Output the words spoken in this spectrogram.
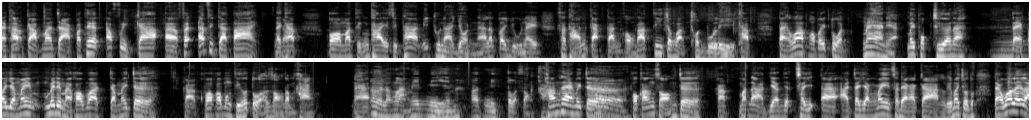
นะครับ กลับมาจากประเทศแอฟริกาเอ่อแอฟริกาใต้นะครับก็มาถึงไทย 15 มิถุนายนนะแล้วก็อยู่ในสถานกักกันของรัฐที่จังหวัดชนบุรีครับ แต่ว่าพอไปตรวจแม่เนี่ยไม่พบเชื้อนะ แต่ก็ยังไม่ไม่ได้หมายความว่าจะไม่เจอครับเพราะเขาบางทีเขาตรวจสองสามครั้ง นะฮะเออหลังๆนี่มีใช่ไหมว่ามีตรวจสองครั้งครั้งแรกไม่เจอเออพอครั้งสองเจอครับมันอาจจะอ่าอาจจะยังไม่แสดงอาการหรือไม่โชว์ตัวแต่ว่าหล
